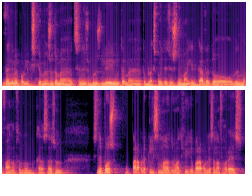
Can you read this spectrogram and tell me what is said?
Δεν είμαι πολύ εξοικειωμένος ούτε με τις ταινίες του Bruce Lee ούτε με τον Black Exploitation Cinema. Γενικά δεν, το, δεν είμαι φαν αυτών των καταστάσεων. Συνεπώς, πάρα πολλά κλεισίματα του ματιού και πάρα πολλές αναφορές,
